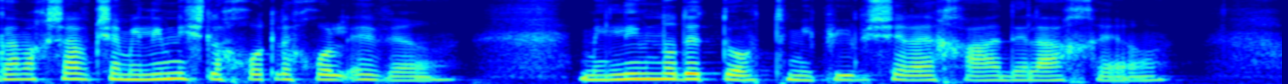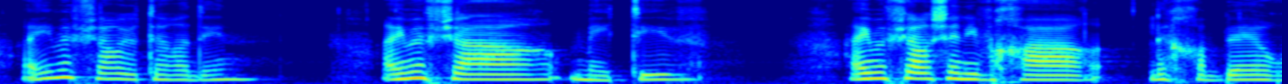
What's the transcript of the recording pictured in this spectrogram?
גם עכשיו כשמילים נשלחות לכל עבר, מילים נודדות מפיו של האחד אל האחר, האם אפשר יותר עדין? האם אפשר מיטיב? האם אפשר שנבחר לחבר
